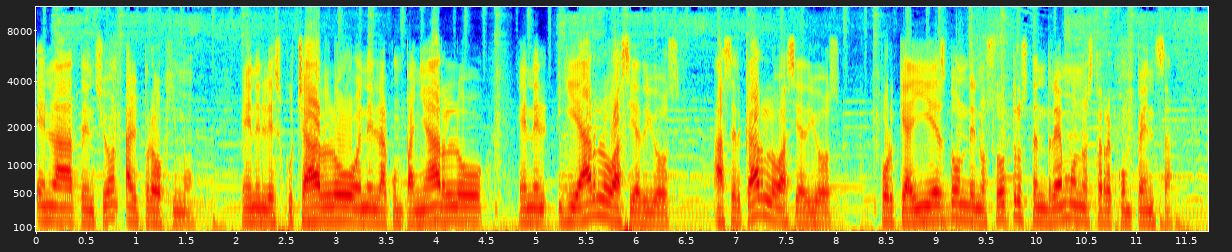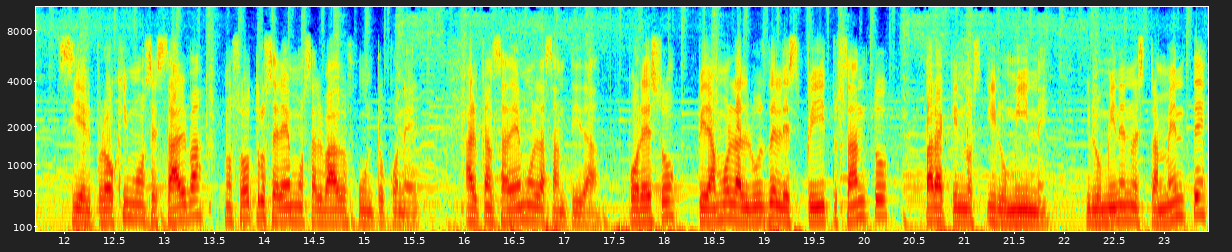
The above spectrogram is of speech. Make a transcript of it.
en la atención al prójimo, en el escucharlo, en el acompañarlo, en el guiarlo hacia Dios, acercarlo hacia Dios, porque ahí es donde nosotros tendremos nuestra recompensa. Si el prójimo se salva, nosotros seremos salvados junto con él alcanzaremos la santidad. Por eso pidamos la luz del Espíritu Santo para que nos ilumine, ilumine nuestra mente,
